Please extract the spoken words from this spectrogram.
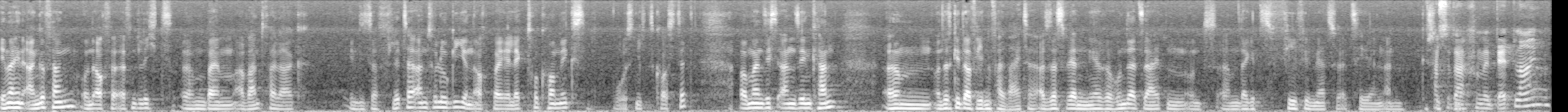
immerhin angefangen und auch veröffentlicht ähm, beim Avant Verlag in dieser Flitter-Anthologie und auch bei Elektro-Comics, wo es nichts kostet, ob man sich ansehen kann. Ähm, und das geht auf jeden Fall weiter. Also das werden mehrere hundert Seiten und ähm, da gibt es viel, viel mehr zu erzählen an Geschichten. Hast du da schon eine Deadline?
